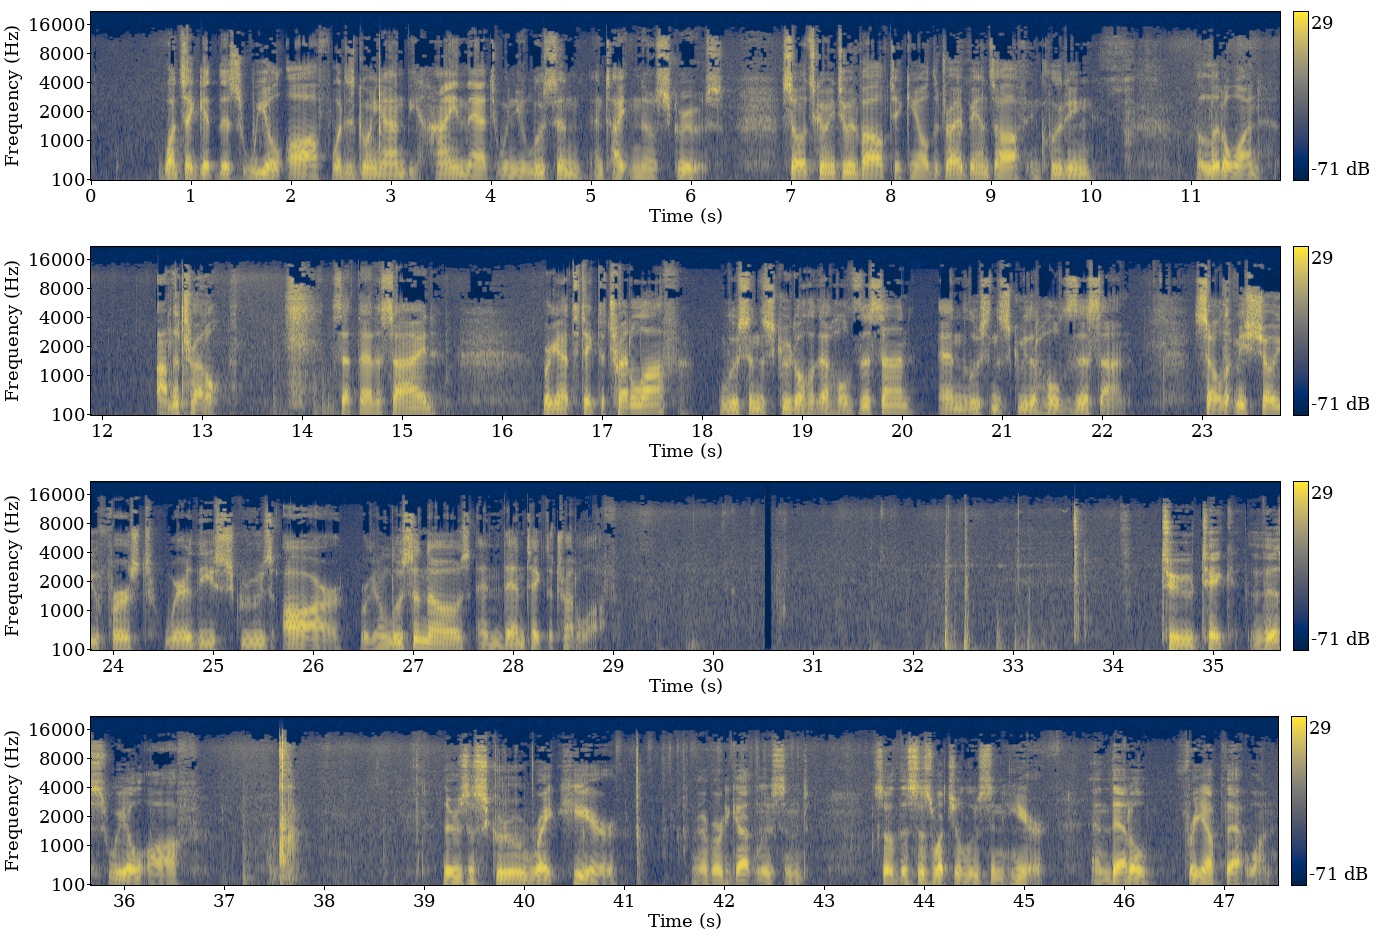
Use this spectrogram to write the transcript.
once I get this wheel off what is going on behind that when you loosen and tighten those screws. So it's going to involve taking all the drive bands off, including the little one on the treadle. Set that aside. We're going to have to take the treadle off, loosen the screw that holds this on, and loosen the screw that holds this on. So let me show you first where these screws are. We're going to loosen those and then take the treadle off. To take this wheel off, there's a screw right here that I've already got loosened. So this is what you'll loosen here and that'll free up that one.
